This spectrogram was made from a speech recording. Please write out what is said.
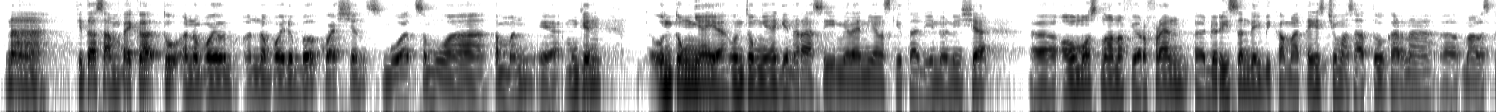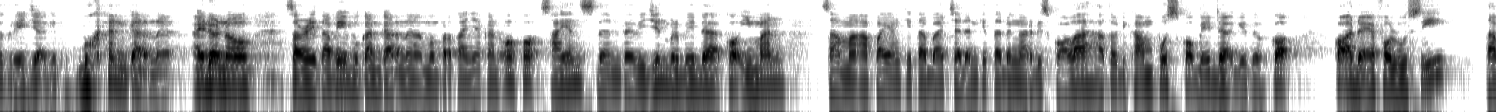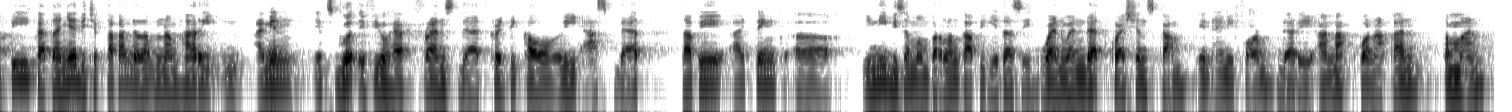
Nah, kita sampai ke two unavoidable, unavoidable questions buat semua teman ya. Mungkin untungnya ya, untungnya generasi millennials kita di Indonesia uh, almost none of your friend uh, the reason they become atheist cuma satu karena uh, malas ke gereja gitu. Bukan karena I don't know, sorry, tapi bukan karena mempertanyakan oh kok science dan religion berbeda, kok iman sama apa yang kita baca dan kita dengar di sekolah atau di kampus kok beda gitu. Kok kok ada evolusi tapi katanya diciptakan dalam enam hari. I mean, it's good if you have friends that critically ask that. Tapi I think uh, ini bisa memperlengkapi kita sih. When when that questions come in any form dari anak, ponakan, teman,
